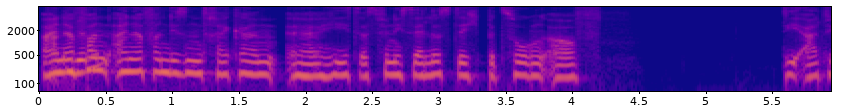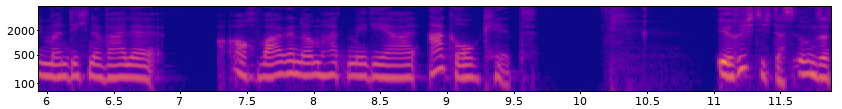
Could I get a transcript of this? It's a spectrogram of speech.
Einer von, einer von diesen Treckern äh, hieß, das finde ich sehr lustig, bezogen auf die Art, wie man dich eine Weile auch wahrgenommen hat, medial, Agro-Kid. Richtig, das ist unser,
